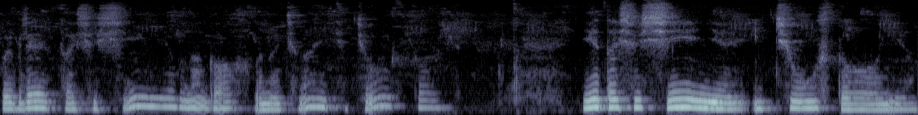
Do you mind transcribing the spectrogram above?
появляется ощущение в ногах, вы начинаете чувствовать. И это ощущение и чувствование,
